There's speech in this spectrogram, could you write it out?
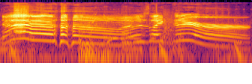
No! I was like there!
